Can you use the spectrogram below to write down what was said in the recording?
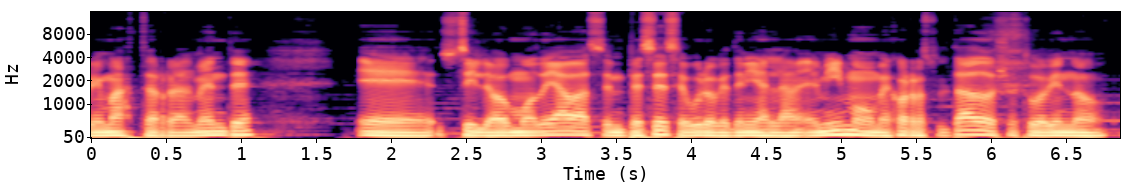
remaster realmente. Eh, si lo modeabas en PC, seguro que tenías el mismo o mejor resultado. Yo estuve viendo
